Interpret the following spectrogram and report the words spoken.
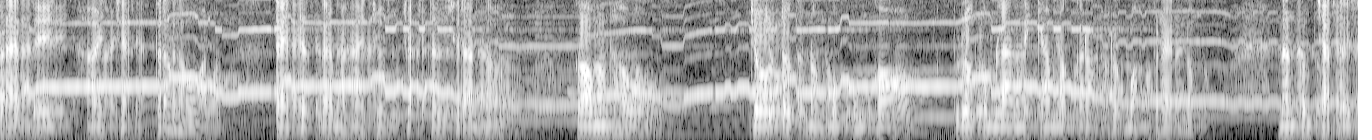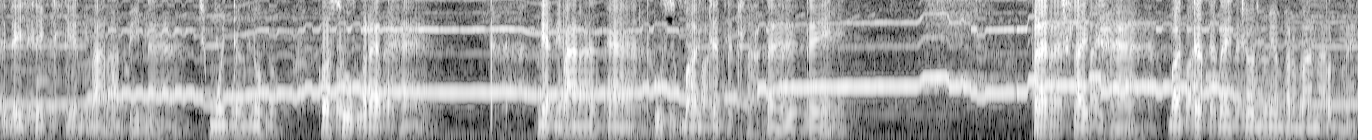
ប្រែតដេកហើយចាក់ត្រង់មាត់តែទឹកដែលមហាជនចាក់ទៅច្រើនដងក៏មិនហូរចូលទៅក្នុងបំពង់កព្រោះកម្លាំងនៃកម្មអាក្រក់របស់ប្រែតនោះនឹងកំចាត់នៅសេចក្តីសេកឃ្លានបានអំពីណាឈ្មោះទាំងនោះក៏សួរប្រែតថា អ្នកបាននៅការធូរស្បើយចិត្តខ្លះដែរឬទេប្រែតឆ្លើយថាបើទឹកដែលជន់មានប្រមាណប៉ុណ្ណេះ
